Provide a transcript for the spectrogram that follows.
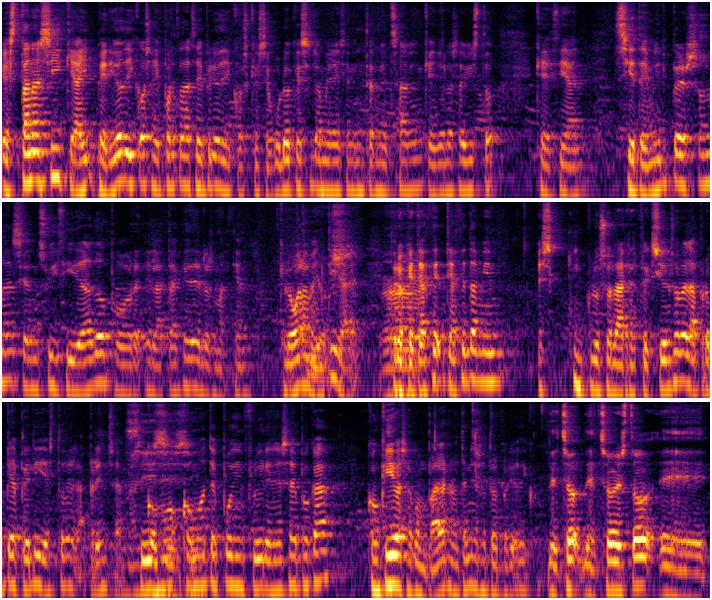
es tan así que hay periódicos, hay portadas de periódicos que seguro que si lo miráis en internet saben, que yo los he visto, que decían 7.000 personas se han suicidado por el ataque de los marcianos. Que luego era mentira, ¿eh? Pero que te hace, te hace también es incluso la reflexión sobre la propia peli y esto de la prensa. Sí, ¿Cómo, sí, sí. ¿Cómo te puede influir en esa época? ¿Con qué ibas a comparar? No tenías otro periódico. De hecho, de hecho esto, eh,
